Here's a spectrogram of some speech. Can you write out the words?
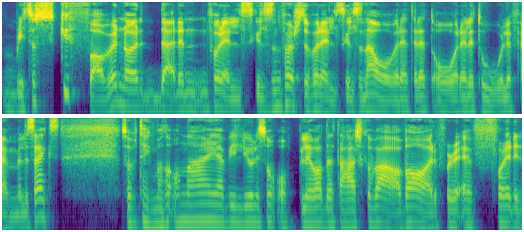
blir så skuffa over når det er en forelskelsen, første forelskelsen er over etter et år eller to eller fem eller seks. Så tenker man at å nei, jeg vil jo liksom oppleve at dette her skal vare for, for,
